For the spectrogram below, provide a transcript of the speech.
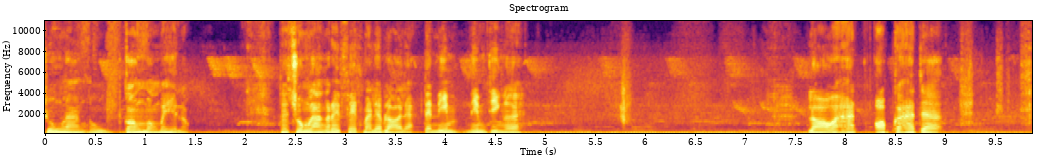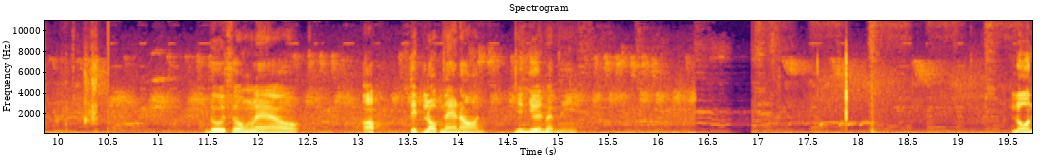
ช่วงล่างโอ้กล้องมองไม่เห็นหรอก แต่ช่วงล่างก็ได้เซตมาเรียบร้อยแล้ว แต่นิ่มนิ่มจริงเลยล้อก็อาจออฟก็อาจจะ ดูทรงแล้ว ออฟติดลบแน่นอน ยืนๆแบบนี้ ล้น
